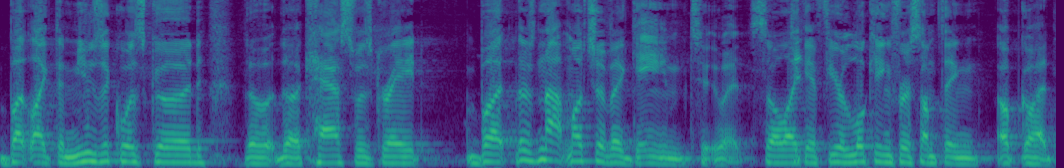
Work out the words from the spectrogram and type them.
but like the music was good, the the cast was great, but there's not much of a game to it. So like if you're looking for something, oh, go ahead.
